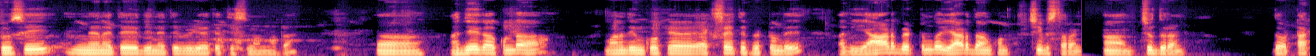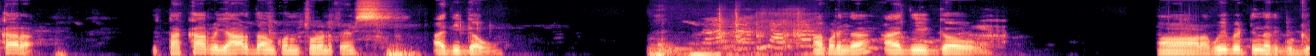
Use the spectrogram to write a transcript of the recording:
చూసి నేనైతే దీనైతే వీడియో అయితే తీస్తున్నాను అనమాట అదే కాకుండా మనది ఇంకొక ఎక్స్ అయితే పెట్టుంది. అది ఏడ పెట్టుందో ఏడ దాని కొంత చూపిస్తారండి చూద్దురండి ఇదో టకారా. ఈ టకార్లు ఏడ దాముకొని చూడండి ఫ్రెండ్స్. అది గవ్ పడిందా అది గవ్ ఆడ పోయి పెట్టింది అది గుడ్లు.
